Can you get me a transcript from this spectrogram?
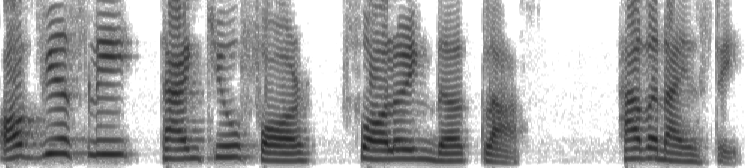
obviously thank you for following the class. Have a nice day.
